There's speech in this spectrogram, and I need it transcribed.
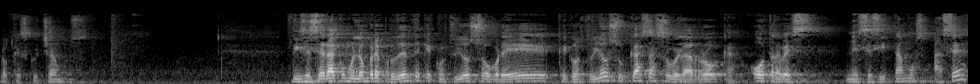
lo que escuchamos. Dice, será como el hombre prudente que construyó sobre que construyó su casa sobre la roca. Otra vez, necesitamos hacer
